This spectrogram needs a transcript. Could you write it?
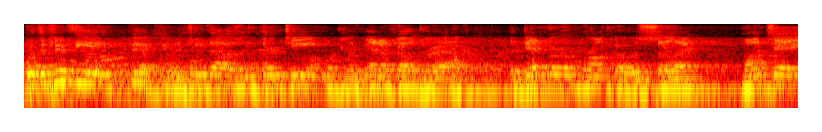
With the 58th pick in the 2013 NFL Draft, the Denver Broncos select Monte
